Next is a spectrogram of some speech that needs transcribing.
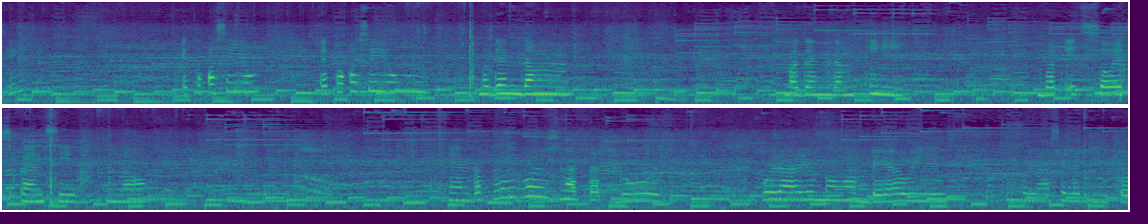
See? Ito kasi yung ito kasi yung magandang magandang tea. But it's so expensive, you know. And the flavor not that good. Wala yung mga berries. Wala sila dito.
